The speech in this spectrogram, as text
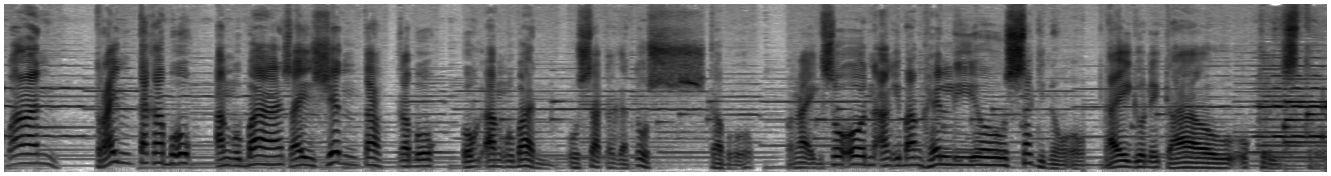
uban 30 ka buok, ang uban 60 ka buok ug ang uban usa ka gatos ka buok. Mga igsuon ang ebanghelyo sa Ginoo. Daygon ikaw o Kristo.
